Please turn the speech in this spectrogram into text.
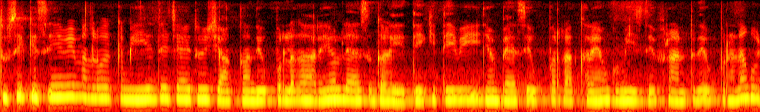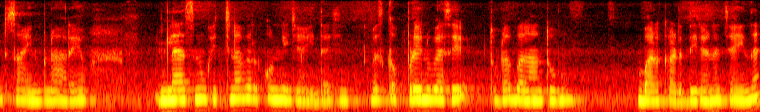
ਤੁਸੀਂ ਕਿਸੇ ਵੀ ਮਤਲਬ ਕਮੀਜ਼ ਦੇ, ਚਾਹੇ ਤੁਸੀਂ ਚਾਕਾਂ ਦੇ ਉੱਪਰ ਲਗਾ ਰਹੇ ਹੋ, ਲੈਸ ਗਲੇ ਤੇ ਕਿਤੇ ਵੀ ਜਾਂ ਵੈਸੇ ਉੱਪਰ ਰੱਖ ਰਹੇ ਹੋ, ਕਮੀਜ਼ ਦੇ ਫਰੰਟ ਦੇ ਉੱਪਰ ਹੈ ਨਾ ਕੋਈ ਡਿਜ਼ਾਈਨ ਬਣਾ ਰਹੇ ਹੋ, ਲੈਸ ਨੂੰ ਖਿੱਚਣਾ ਬਿਲਕੁਲ ਨਹੀਂ ਚਾਹੀਦਾ ਜੀ। ਬਸ ਕੱਪੜੇ ਨੂੰ ਵੈਸੇ ਥੋੜਾ ਬਲਾਂ ਤੋਂ ਬਲ ਕੱਢਦੇ ਰਹਿਣਾ ਚਾਹੀਦਾ।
